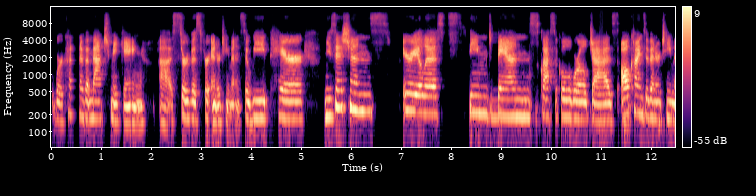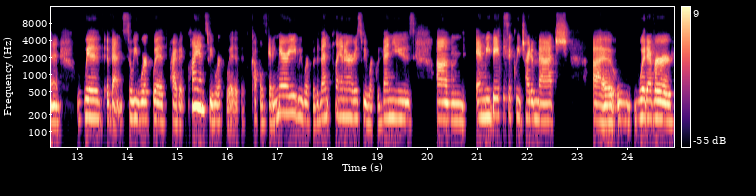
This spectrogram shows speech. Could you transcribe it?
we're kind of a matchmaking uh, service for entertainment. So, we pair musicians, aerialists, themed bands, classical, world, jazz, all kinds of entertainment with events. So we work with private clients, we work with couples getting married, we work with event planners, we work with venues, um, and we basically try to match. Uh, whatever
